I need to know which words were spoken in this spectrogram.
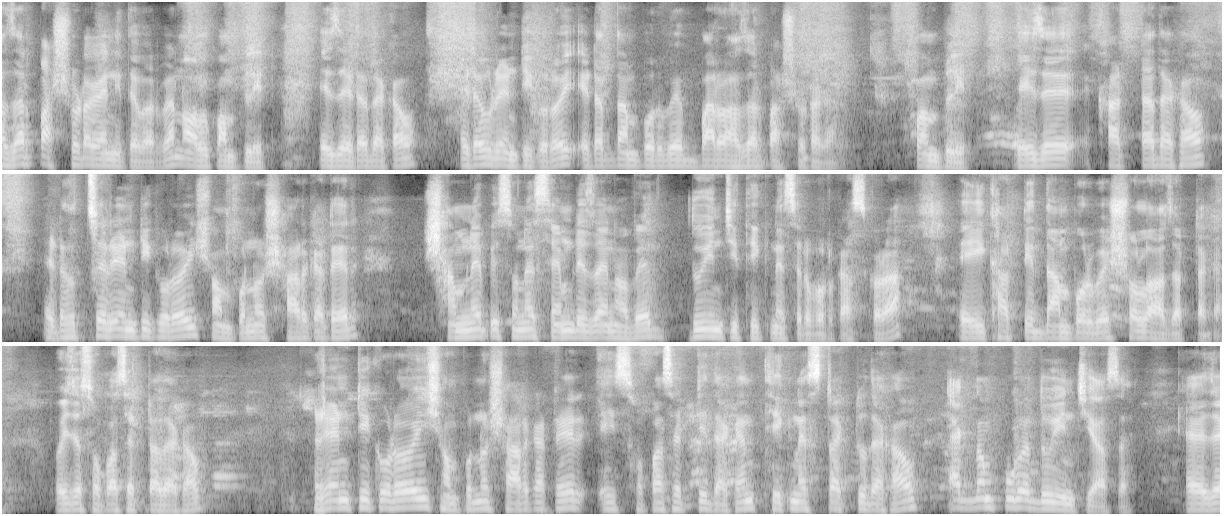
হাজার পাঁচশো টাকায় নিতে পারবেন অল কমপ্লিট এই যে এটা দেখাও, এটাও রেন্টি করোই এটার দাম পড়বে বারো হাজার পাঁচশো টাকা কমপ্লিট এই যে খাটটা দেখাও, এটা হচ্ছে রেন্টি করোই সম্পূর্ণ সার কাঠের, সামনে পিছনে সেম ডিজাইন হবে, দুই ইঞ্চি থিকনেসের ওপর কাজ করা। এই খাটটির দাম পড়বে ষোলো হাজার টাকা। ওই যে সোফা সেটটা দেখাও রেন্টি করেই সম্পূর্ণ সার কাঠের এই সোফা সেটটি দেখেন। থিকনেসটা একটু দেখাও। একদম পুরো দুই ইঞ্চি আছে। এই যে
